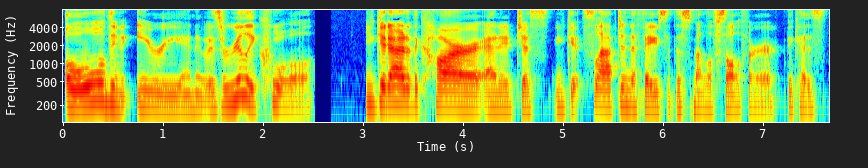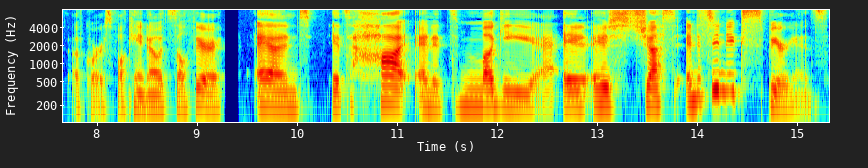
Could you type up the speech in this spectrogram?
old and eerie and it was really cool. You get out of the car and it just you get slapped in the face with the smell of sulfur because of course volcano it's sulfuric and it's hot and it's muggy. It is just and it's an experience.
